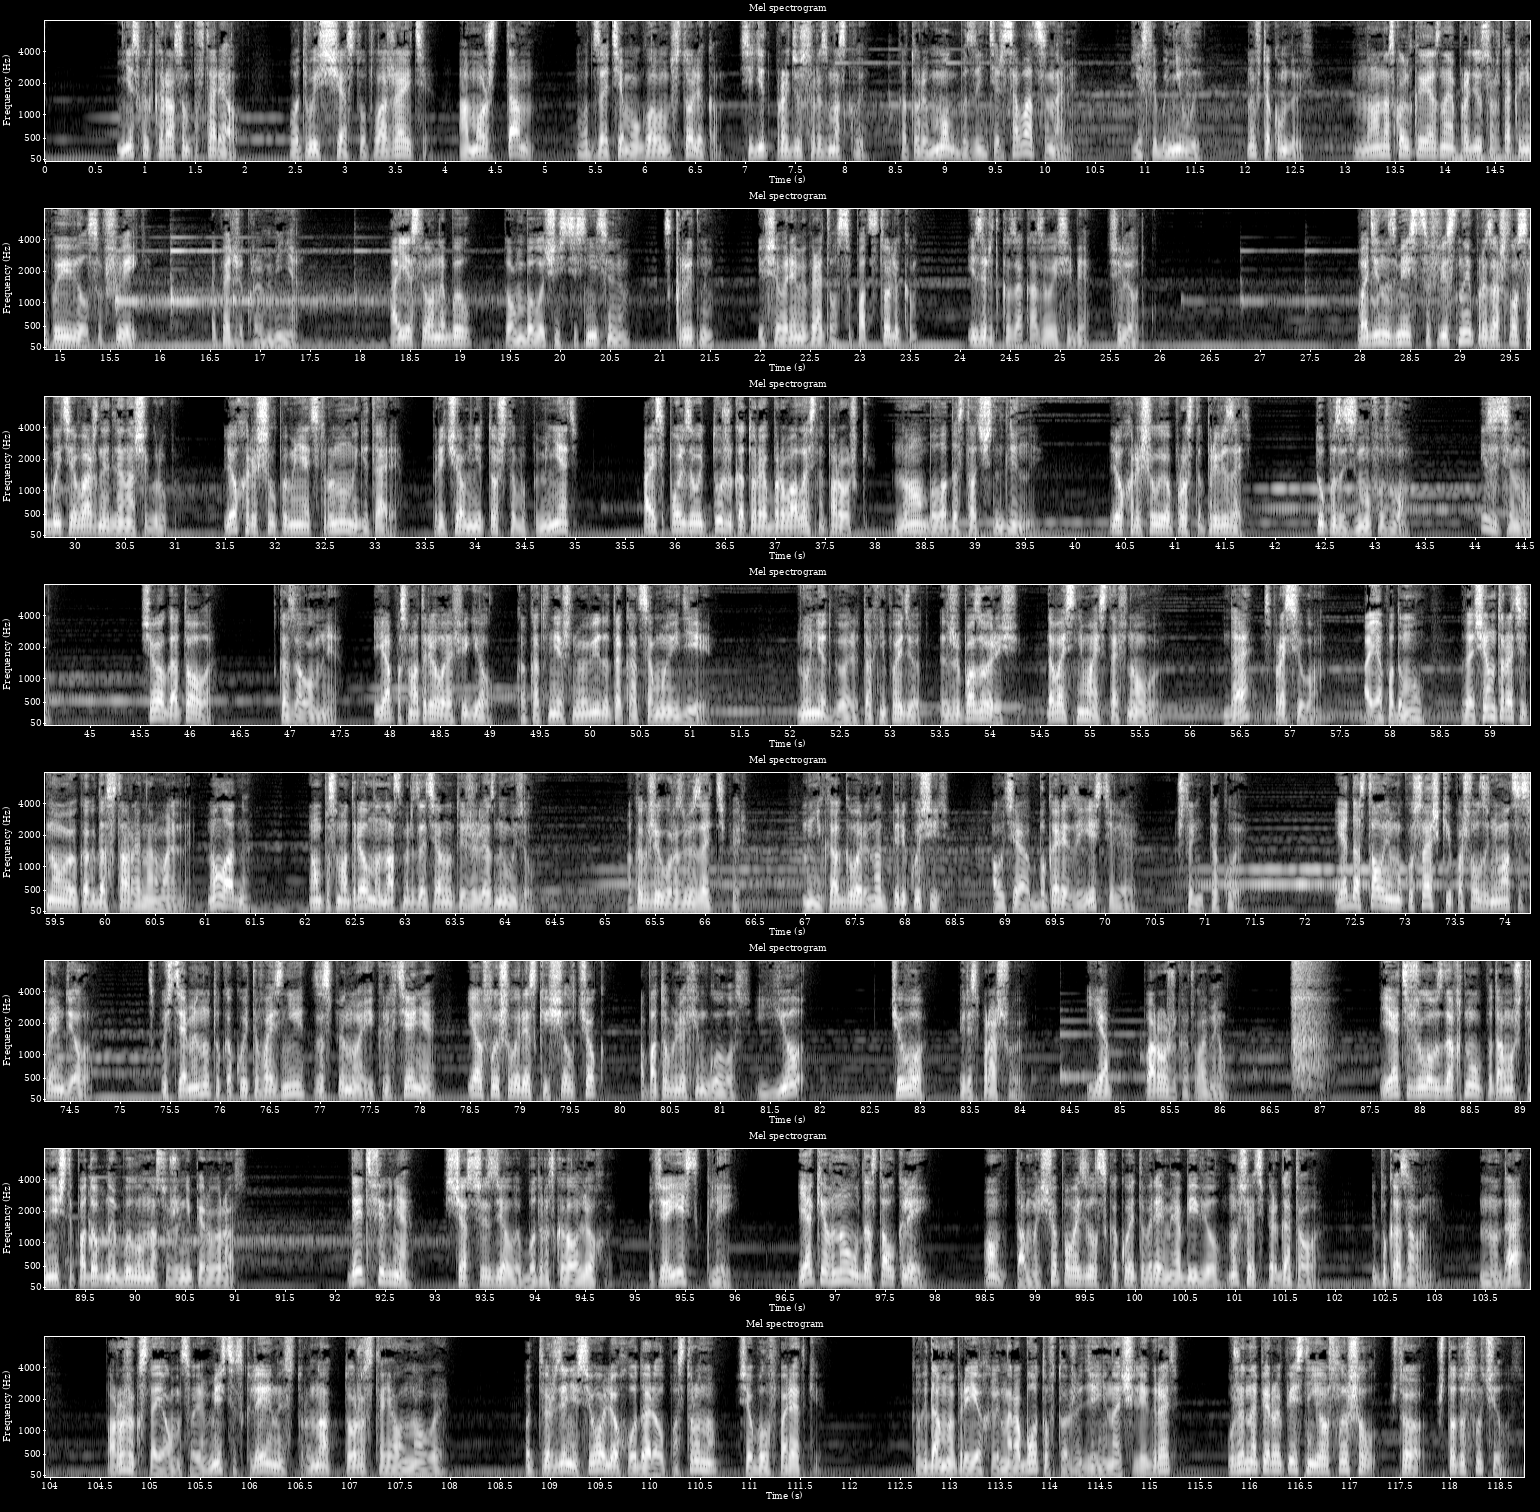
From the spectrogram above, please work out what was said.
Несколько раз он повторял. Вот вы сейчас тут лажаете, а может там, вот за тем угловым столиком, сидит продюсер из Москвы, который мог бы заинтересоваться нами, если бы не вы. Ну и в таком духе. Но, насколько я знаю, продюсер так и не появился в Швейке. Опять же, кроме меня. А если он и был, то он был очень стеснительным, скрытным и все время прятался под столиком, изредка заказывая себе селедку. В один из месяцев весны произошло событие важное для нашей группы. Леха решил поменять струну на гитаре. Причем не то чтобы поменять, а использовать ту же, которая оборвалась на порожке, но была достаточно длинной. Леха решил ее просто привязать, тупо затянув узлом. И затянул. «Все, готово», — сказал он мне. Я посмотрел и офигел, как от внешнего вида, так и от самой идеи. «Ну нет, — говорю, — так не пойдет. Это же позорище. давай снимай, ставь новую». «Да?» – спросил он. А я подумал, зачем тратить новую, когда старая нормальная? Ну ладно. Он посмотрел на насмерть затянутый железный узел. «А как же его развязать теперь?» «Ну никак, говорю, надо перекусить. А у тебя бокорезы есть или что-нибудь такое?» Я достал ему кусачки и пошел заниматься своим делом. Спустя минуту какой-то возни за спиной и кряхтения я услышал резкий щелчок, а потом Лехин голос. «Ё...» «Чего?» – переспрашиваю. «Я порожек отломил». Я тяжело вздохнул, потому что нечто подобное было у нас уже не первый раз. «Да это фигня. Сейчас все сделаю», – бодро сказал Леха. «У тебя есть клей?» Я кивнул достал клей. Он там еще повозился какое-то время объявил, ну все, теперь готово. И показал мне. Ну да. Порожек стоял на своем месте, склеенный, струна тоже стояла новая. подтверждение всего Леха ударил по струну, все было в порядке. Когда мы приехали на работу в тот же день и начали играть, уже на первой песне я услышал, что что-то случилось.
